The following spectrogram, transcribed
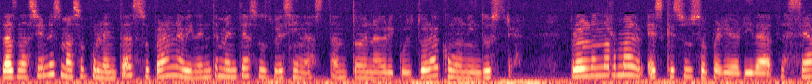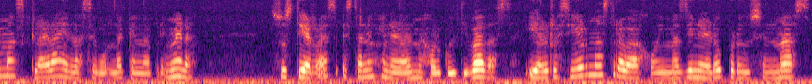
Las naciones más opulentas superan evidentemente a sus vecinas tanto en agricultura como en industria, pero lo normal es que su superioridad sea más clara en la segunda que en la primera. Sus tierras están en general mejor cultivadas, y al recibir más trabajo y más dinero producen más,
